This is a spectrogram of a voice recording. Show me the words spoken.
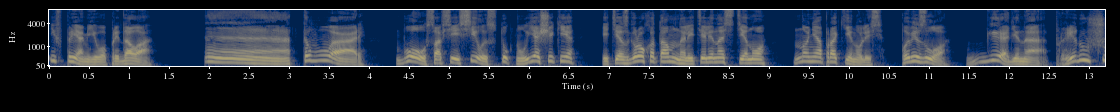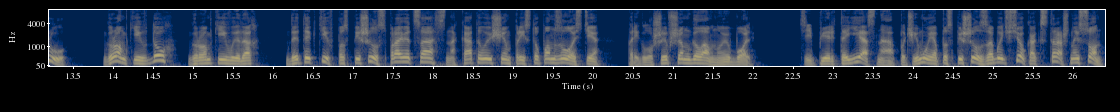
и впрямь его предала. э тварь!» Боул со всей силы стукнул ящики, и те с грохотом налетели на стену, но не опрокинулись. Повезло. «Гадина! Придушу!» Громкий вдох, громкий выдох. Детектив поспешил справиться с накатывающим приступом злости, приглушившим головную боль. Теперь-то ясно, почему я поспешил забыть все, как страшный сон.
